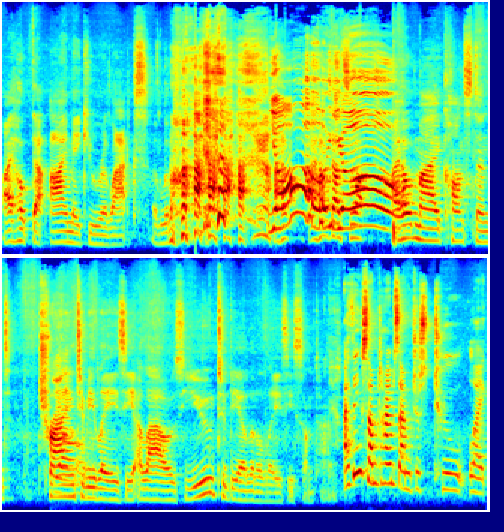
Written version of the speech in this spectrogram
I hope that I make you relax a little. yo, I yo. What, I hope my constant trying to Yo. be lazy allows you to be a little lazy sometimes. I think sometimes I'm just too like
